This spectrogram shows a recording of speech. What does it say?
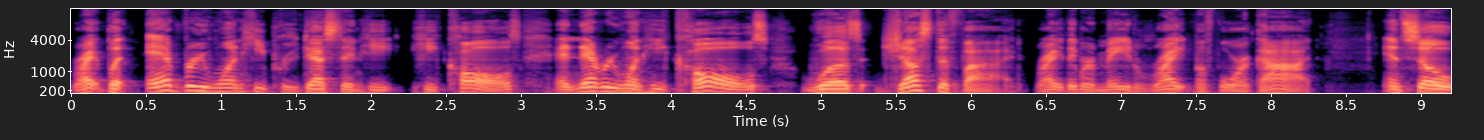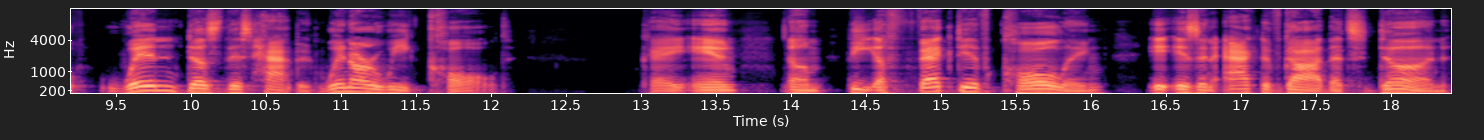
Right. But everyone he predestined, he he calls, and everyone he calls was justified. Right. They were made right before God. And so when does this happen? When are we called? Okay. And um, the effective calling is an act of God that's done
